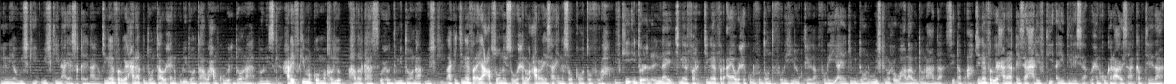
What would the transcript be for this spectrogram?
gelinayaa wiishkii wiishkiina ayaa shaqaynayo jenefer way xanaaqi doontaa waxayna ku dhihi doontaa waxaan ku wici doonaa booliiska. Xariifkii markuu maqliyo hadalkaas wuxuu demi doonaa wiishkii laakiin jenefer ayaa cabsoonayso waxayna u cararaysaa inay soo qabato furaha. Xariifkii intuu celcelinayay jenefer jenefer ayaa waxay ku dhufi doonta furihii lugteeda. Furihii ayaa jebi doona wiishkina wuxuu u halaabi doonaa hadda si dhab ah. Jenefer way xanaaqaysaa xariifkii ayay dilaysaa waxayna ku garaacaysaa kabteeda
